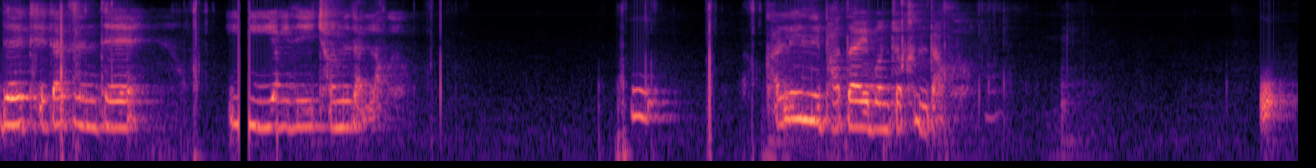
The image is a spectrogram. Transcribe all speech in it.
내 제자들한테 이 이야기를 전해달라고요. 오, 갈릴리 바다에 먼저 간다고요. 오,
